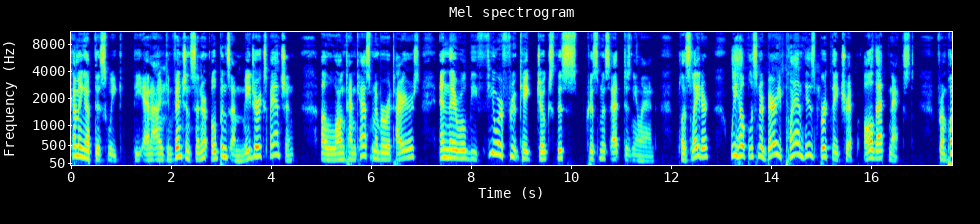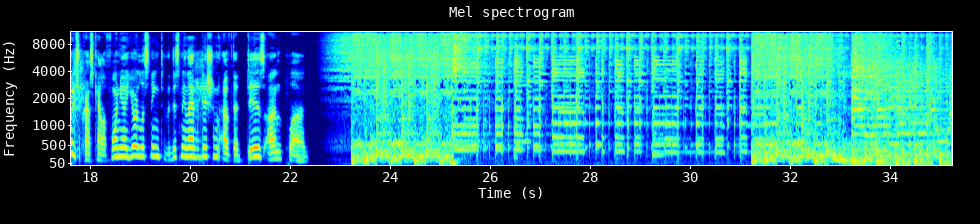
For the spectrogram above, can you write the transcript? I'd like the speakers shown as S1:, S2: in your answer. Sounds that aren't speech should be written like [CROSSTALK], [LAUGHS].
S1: Coming up this week, the Anaheim Convention Center opens a major expansion, a longtime cast member retires, and there will be fewer fruitcake jokes this Christmas at Disneyland. Plus later, we help listener Barry plan his birthday trip. All that next. From points across California, you're listening to the Disneyland edition of the Dis Unplugged.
